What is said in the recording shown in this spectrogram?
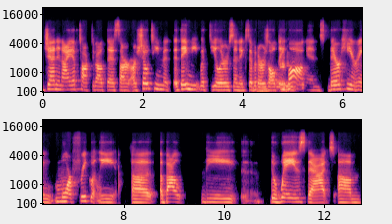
Jen and I have talked about this. Our, our show team, they meet with dealers and exhibitors all day mm-hmm. long, and they're hearing more frequently uh, about the the ways that um,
